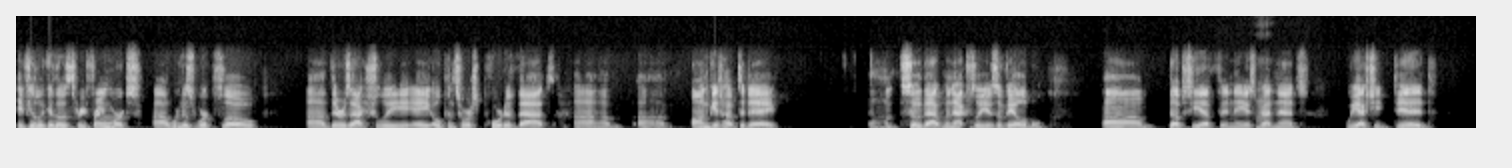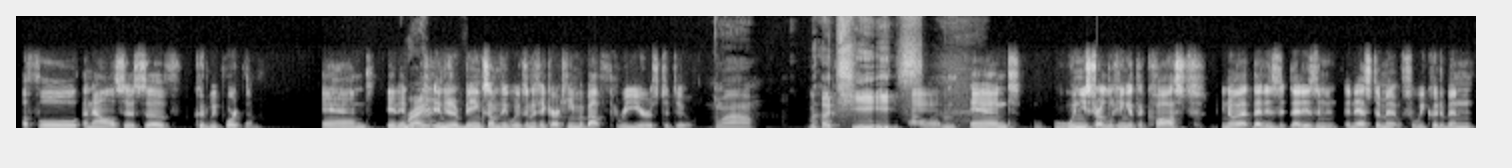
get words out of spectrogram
if you look at those three frameworks, uh, Windows Workflow, uh, there's actually a open source port of that um, uh, on GitHub today. Um, so that one actually is available. Um, WCF and ASP.NET, we actually did a full analysis of could we port them, and it ended, right. ended up being something that was going to take our team about three years to do. Wow. Jeez. Um, and when you start looking at the cost, you know that that is that is an, an, estimate. So we could have been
